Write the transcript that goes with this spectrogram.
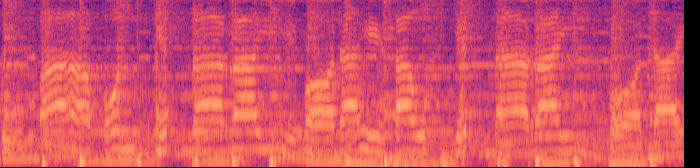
สู่ฟ้าฝนเฮ็ดนาไรบ่ได้เศร้าเฮ็ด ai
